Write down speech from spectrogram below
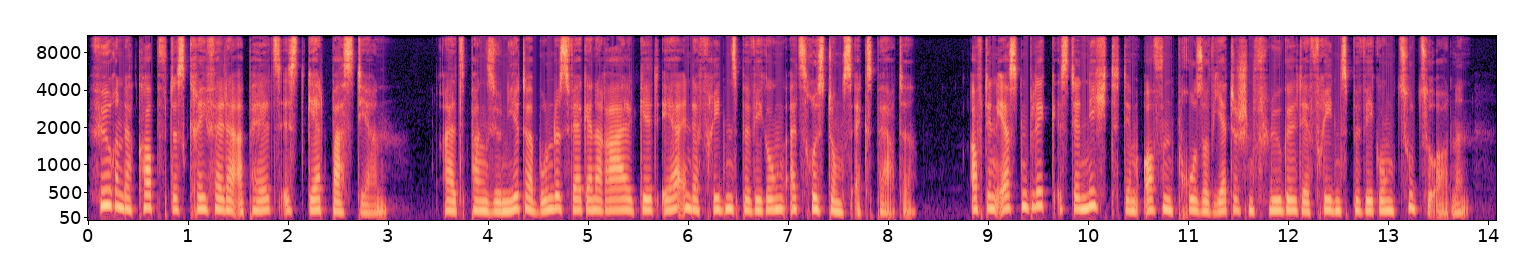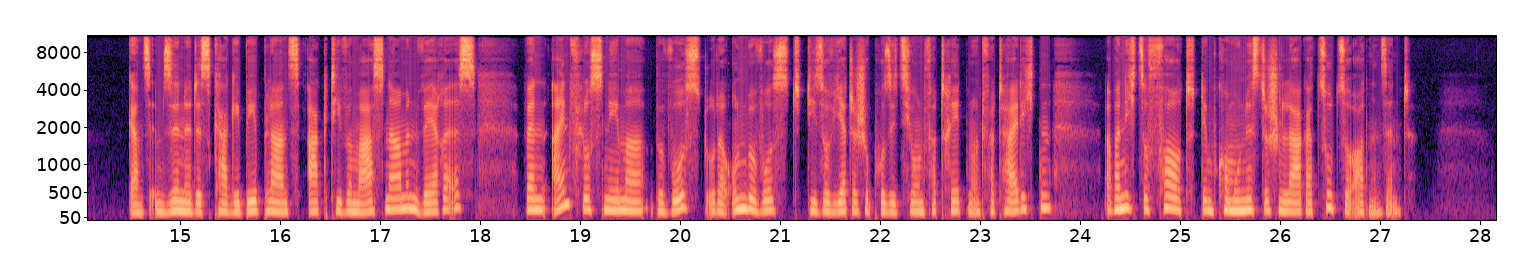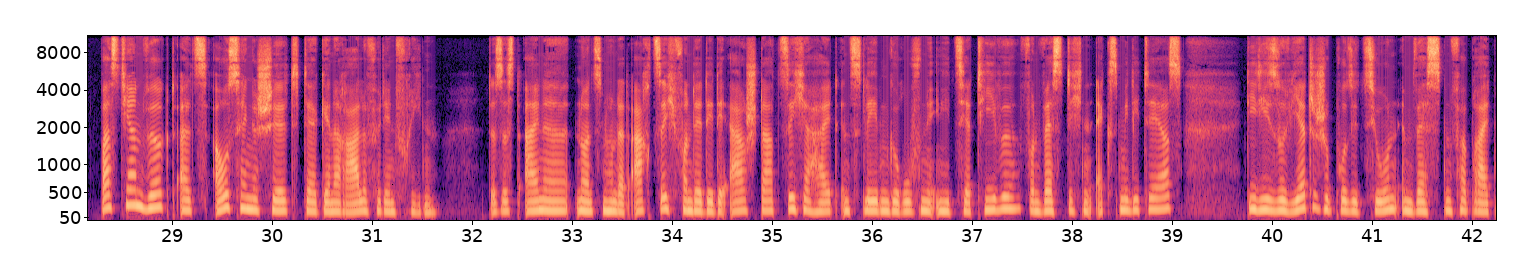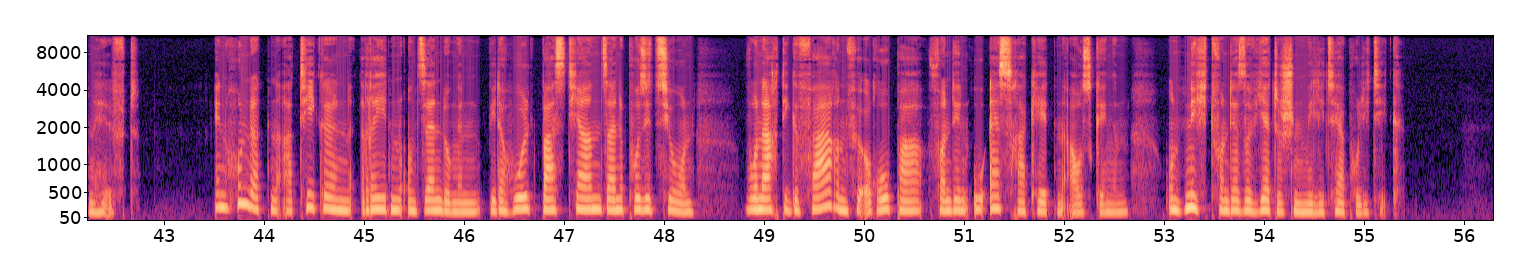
Führender Kopf des Krefelder Appells ist Gerd Bastian. Als pensionierter Bundeswehrgeneral gilt er in der Friedensbewegung als Rüstungsexperte. Auf den ersten Blick ist er nicht dem offen prosowjetischen Flügel der Friedensbewegung zuzuordnen. Ganz im Sinne des KGB-Plans aktive Maßnahmen wäre es, wenn Einflussnehmer bewusst oder unbewusst die sowjetische Position vertreten und verteidigten, aber nicht sofort dem kommunistischen Lager zuzuordnen sind. Bastian wirkt als Aushängeschild der Generale für den Frieden. Das ist eine 1980 von der DDR-Staatssicherheit ins Leben gerufene Initiative von westlichen Ex-Militärs, die die sowjetische Position im Westen verbreiten hilft. In hunderten Artikeln, Reden und Sendungen wiederholt Bastian seine Position, wonach die Gefahren für Europa von den US-Raketen ausgingen und nicht von der sowjetischen Militärpolitik.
